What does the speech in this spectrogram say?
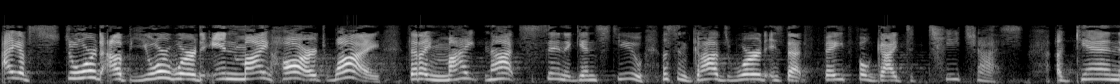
I have stored up your word in my heart. Why? That I might not sin against you. Listen, God's word is that faithful guide to teach us again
